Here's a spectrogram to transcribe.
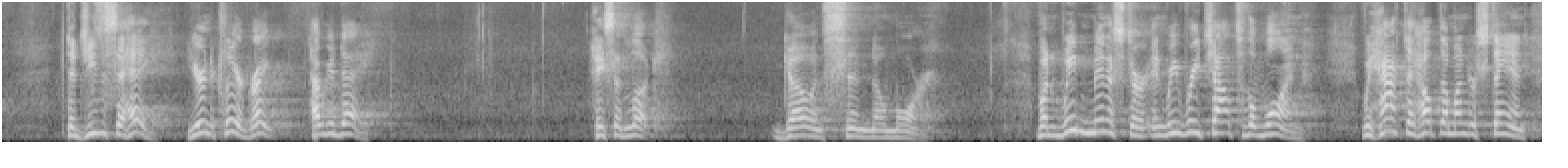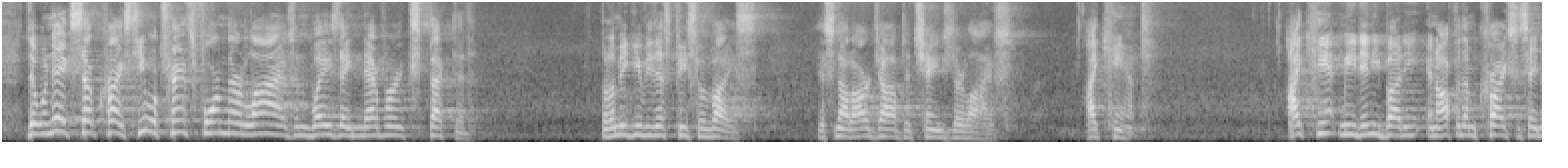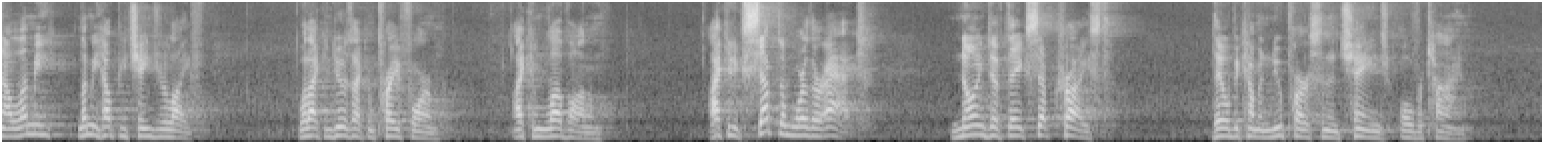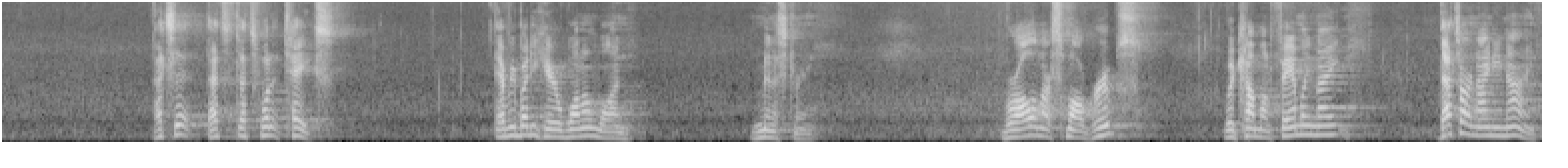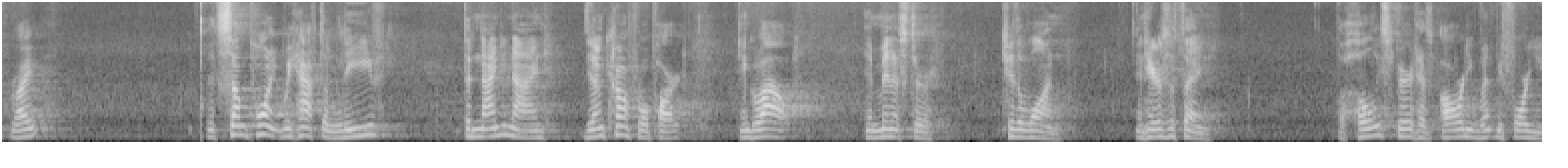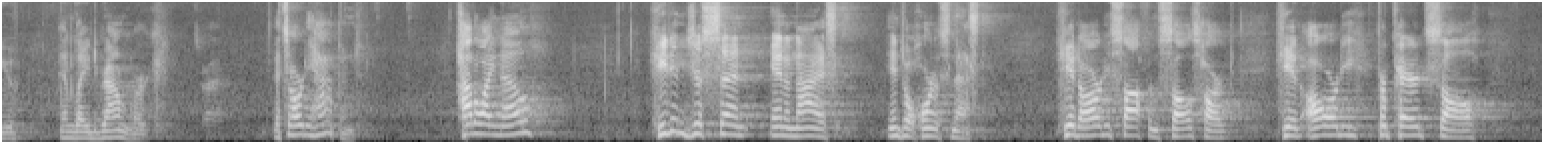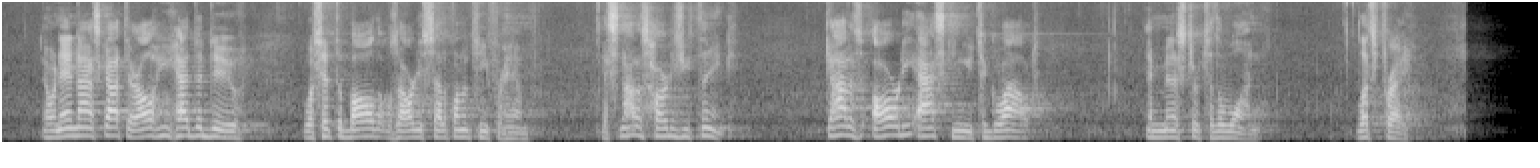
Did Jesus say, hey, you're in the clear, great, have a good day? He said, look, go and sin no more. When we minister and we reach out to the one, we have to help them understand that when they accept Christ, He will transform their lives in ways they never expected. But let me give you this piece of advice it's not our job to change their lives. I can't. I can't meet anybody and offer them Christ and say, now let me, let me help you change your life. What I can do is I can pray for them, I can love on them, I can accept them where they're at, knowing that if they accept Christ, they will become a new person and change over time. That's it. That's, that's what it takes. Everybody here, one on one, ministering. We're all in our small groups. We come on family night. That's our 99, right? At some point, we have to leave the 99, the uncomfortable part, and go out and minister to the one. And here's the thing the Holy Spirit has already went before you and laid groundwork. Right. It's already happened. How do I know? He didn't just send Ananias into a hornet's nest. He had already softened Saul's heart. He had already prepared Saul. And when Ananias got there, all he had to do was hit the ball that was already set up on the tee for him. It's not as hard as you think. God is already asking you to go out and minister to the one. Let's pray.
